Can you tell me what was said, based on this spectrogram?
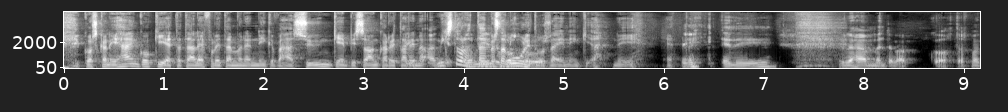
koska niin hän koki, että tämä leffa oli tämmöinen niin vähän synkempi sankaritarina. Niin, miksi tuolla niin, tämmöistä niin? Niin, että... niin, niin. Kyllä hämmentävä kohtaus. Mä,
